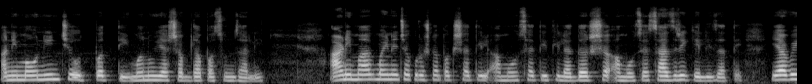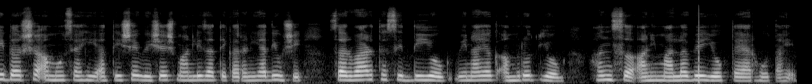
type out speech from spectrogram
आणि मौनींची उत्पत्ती मनू या शब्दापासून झाली. आणि माघ महिन्याच्या कृष्ण पक्षातील अमावस्या तिथीला दर्श अमावस्या साजरी केली जाते. यावेळी दर्श अमावस्या ही अतिशय विशेष मानली जाते कारण या दिवशी सर्वार्थ सिद्धी योग विनायक अमृत योग हंस आणि मालव्य योग तयार होत आहेत.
